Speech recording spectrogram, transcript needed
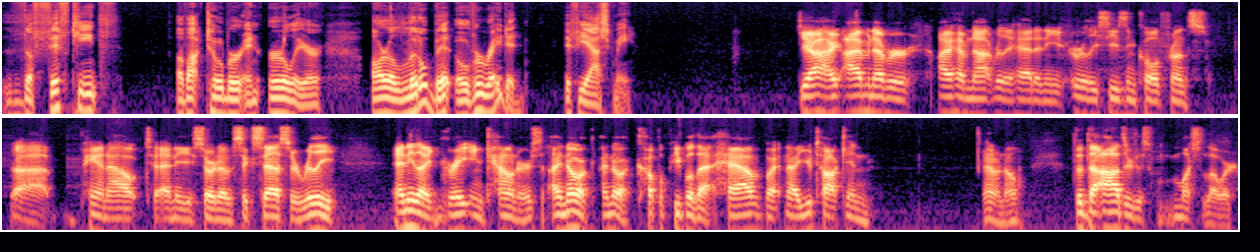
the 15th of October and earlier are a little bit overrated, if you ask me. Yeah, I, I've never, I have not really had any early season cold fronts uh, pan out to any sort of success or really any like great encounters. I know, I know a couple people that have, but now you're talking, I don't know, the the odds are just much lower.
